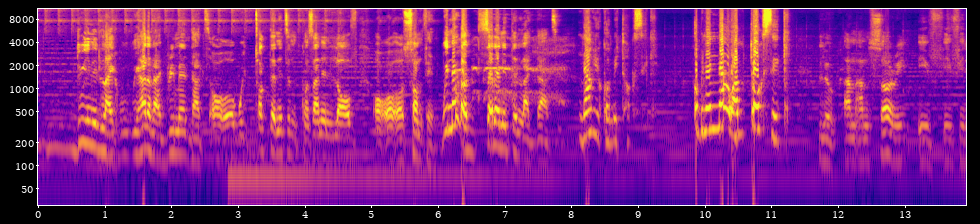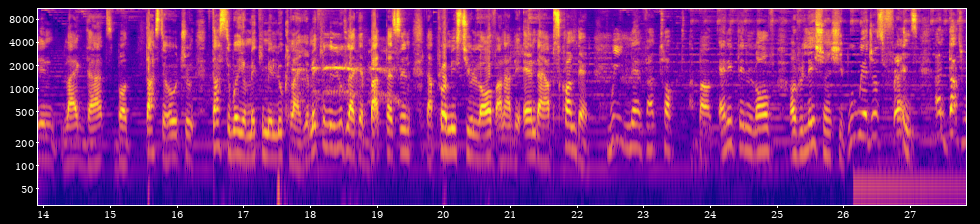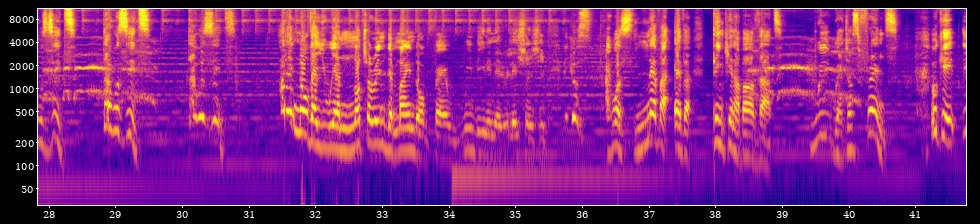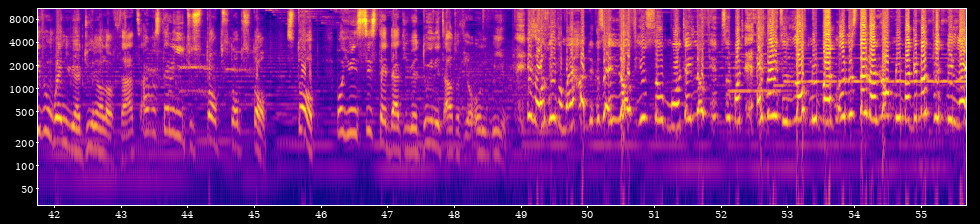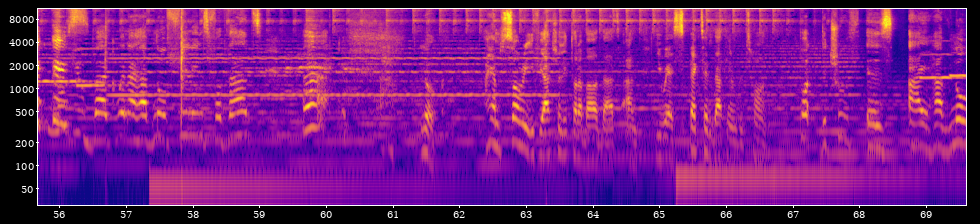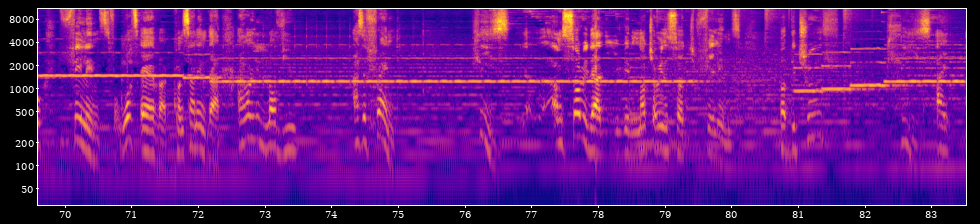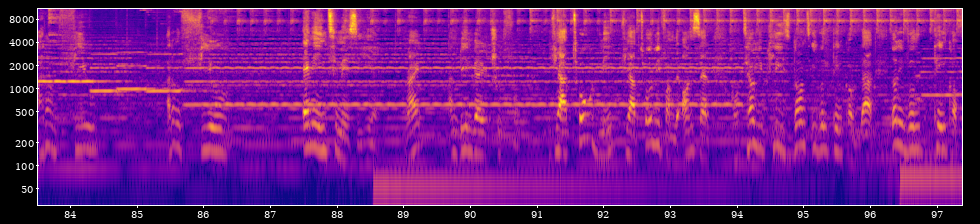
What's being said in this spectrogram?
doing it like we had an agreement that or we talked anything concerning love or, or, or something. We never said anything like that. Now you call me toxic. Oh, Obinna, now I'm toxic. Look, I'm, I'm sorry if, if you didn't like that, but that's the whole truth. That's the way you're making me look like. You're making me look like a bad person that promised you love and at the end I absconded. We never talked about anything love or relationship. We were just friends and that was it. That was it. That was it. I didn't know that you were nurturing the mind of uh, we being in a relationship because I was never ever thinking about that. We were just friends. Okay, even when you were doing all of that, I was telling you to stop, stop, stop, stop. But you insisted that you were doing it out of your own will. It's I was doing it from my heart because I love you so much. I love you too much. I expect you to love me back. Understand and love me back and not treat me like this. Love you back when I have no feelings for that? Ah. Look, I am sorry if you actually thought about that and you were expecting that in return. But the truth is, I have no feelings for whatever concerning that. I only love you as a friend. Please, I'm sorry that you've been nurturing such feelings. But the truth, please, I, I don't feel, I don't feel any intimacy here, right? I'm being very truthful. If you had told me, if you had told me from the onset, I will tell you, please don't even think of that. Don't even think of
